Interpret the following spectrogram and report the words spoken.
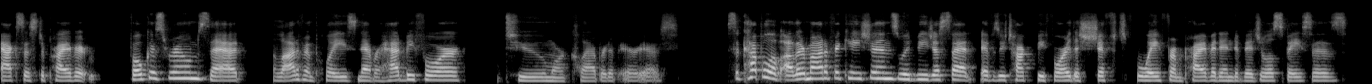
access to private focus rooms that a lot of employees never had before to more collaborative areas. So, a couple of other modifications would be just that, as we talked before, the shift away from private individual spaces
